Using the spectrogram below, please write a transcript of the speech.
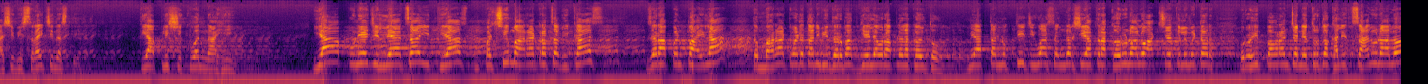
अशी विसरायची नसते. ती आपली शिकवण नाही. या पुणे जिल्ह्याचा इतिहास पश्चिम महाराष्ट्राचा विकास जर आपण पाहिला तर मराठवाड्यात आणि विदर्भात गेल्यावर आपल्याला कळतो. मी आता नुकतीच युवा संघर्ष यात्रा करून आलो आठशे किलोमीटर रोहित पवारांच्या नेतृत्वाखाली चालून आलो.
